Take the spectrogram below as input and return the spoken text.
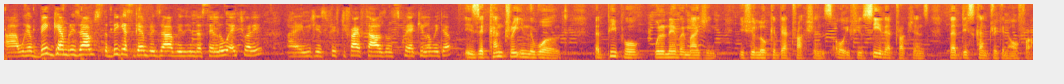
Uh, we have big game reserves. The biggest game reserve is in the Selous, actually, which is 55,000 square kilometer. is a country in the world that people will never imagine if you look at the attractions or if you see the attractions that this country can offer.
